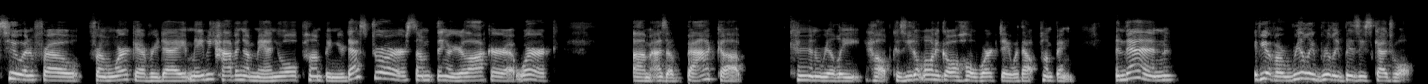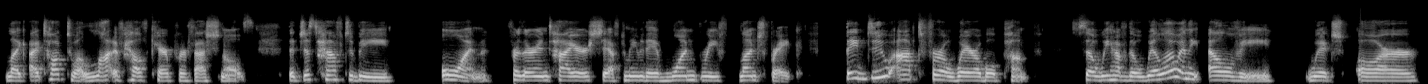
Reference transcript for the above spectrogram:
to and fro from work every day, maybe having a manual pump in your desk drawer or something or your locker at work um, as a backup can really help because you don't want to go a whole workday without pumping. And then if you have a really, really busy schedule, like I talk to a lot of healthcare professionals that just have to be on for their entire shift. Maybe they have one brief lunch break. They do opt for a wearable pump. So we have the Willow and the Elvie, which are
